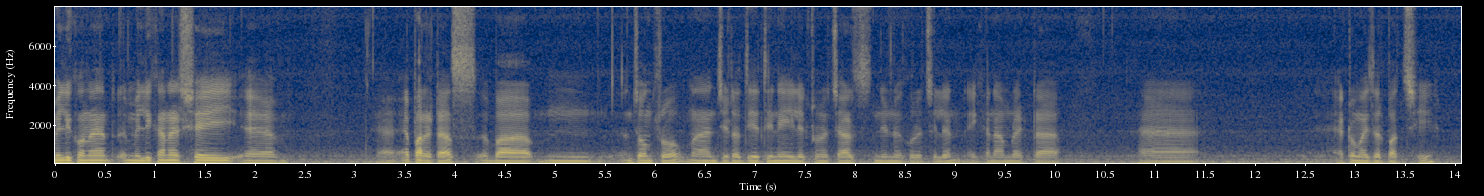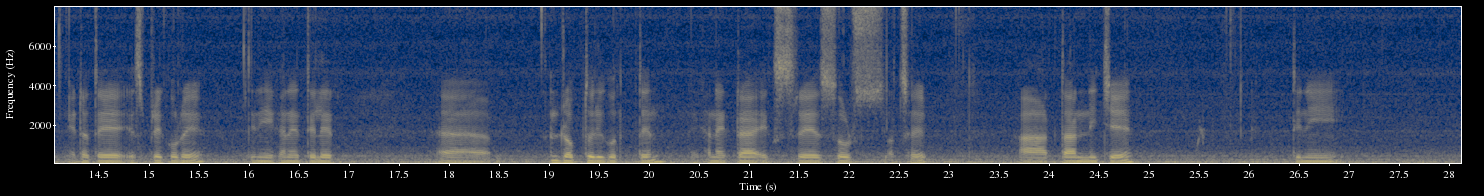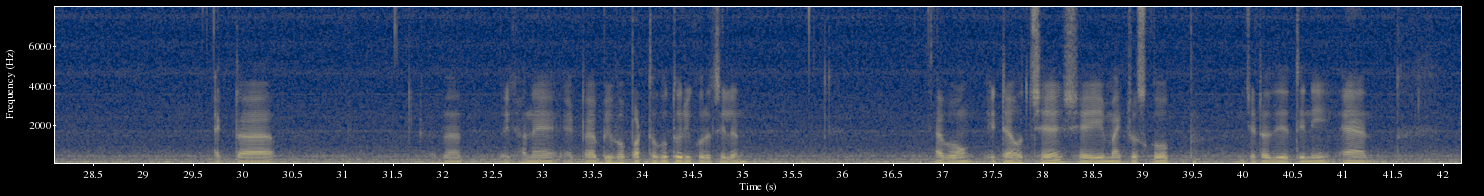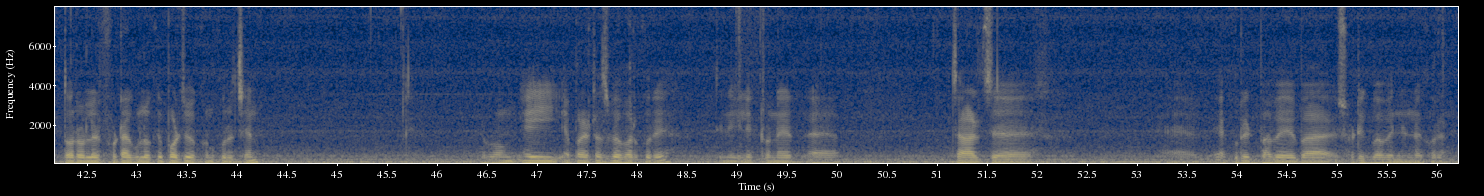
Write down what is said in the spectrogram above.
মিলিকনের, মিলিকানের সেই অ্যাপারেটাস বা যন্ত্র যেটা দিয়ে তিনি ইলেকট্রনের চার্জ নির্ণয় করেছিলেন। এখানে আমরা একটা অ্যাটোমাইজার পাচ্ছি। এটাতে স্প্রে করে তিনি এখানে তেলের ড্রপ তৈরি করতেন। এখানে একটা এক্স রে সোর্স আছে। আর তার নিচে তিনি একটা এখানে একটা বিভব পার্থক্য তৈরি করেছিলেন। এবং এটা হচ্ছে সেই মাইক্রোস্কোপ যেটা দিয়ে তিনি তরলের ফোঁটাগুলোকে পর্যবেক্ষণ করেছেন। এবং এই অ্যাপারেটাস ব্যবহার করে তিনি ইলেকট্রনের চার্জ অ্যাকুরেটভাবে বা সঠিকভাবে নির্ণয় করেন।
